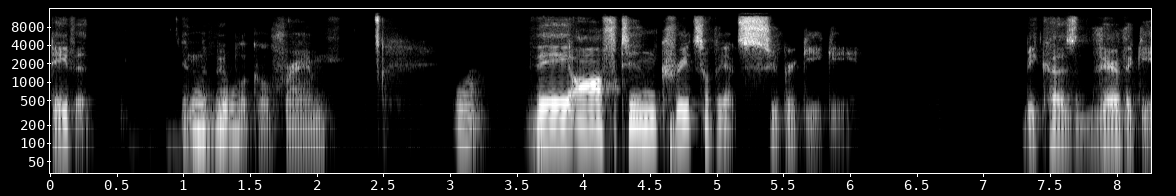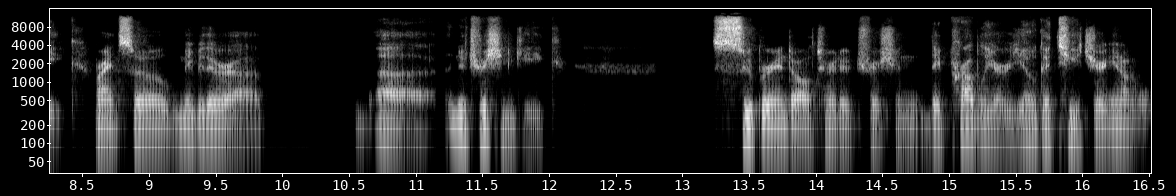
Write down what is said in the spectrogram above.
david in the Mhm. biblical frame. Yeah. they often create something that's super geeky because they're the geek right? So maybe they're a, a nutrition geek super into alternative nutrition. They probably are a yoga teacher you know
